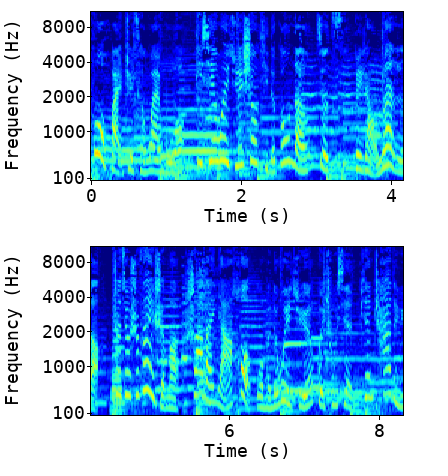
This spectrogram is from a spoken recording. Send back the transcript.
破坏这层外膜，一些味觉受体的功能就此被扰乱了。这就是为什么刷完牙后我们的味觉会出现偏差的原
